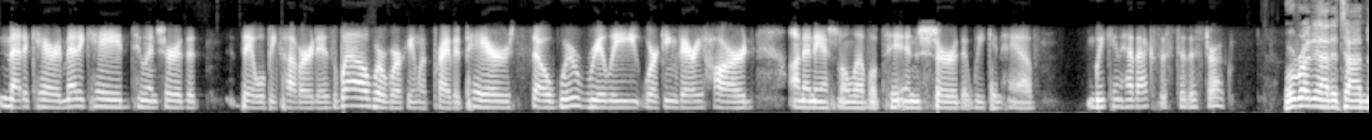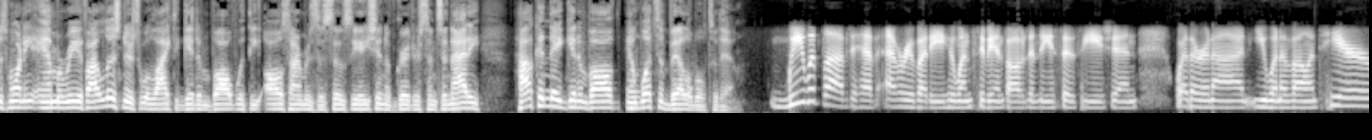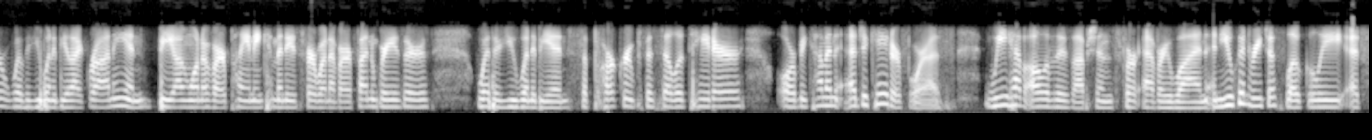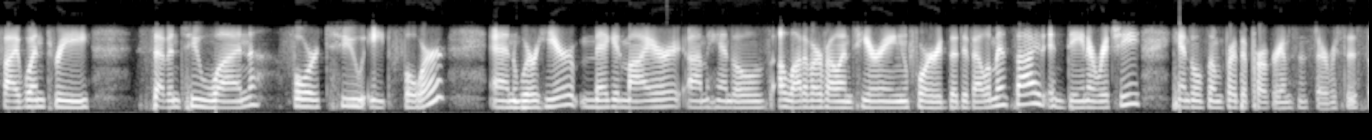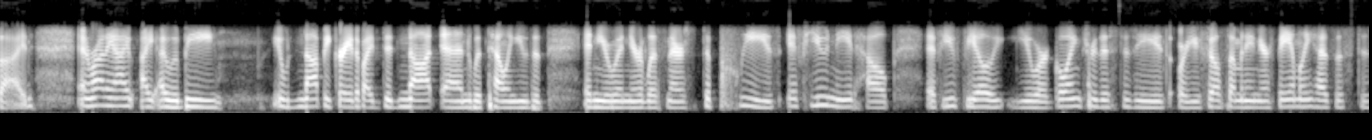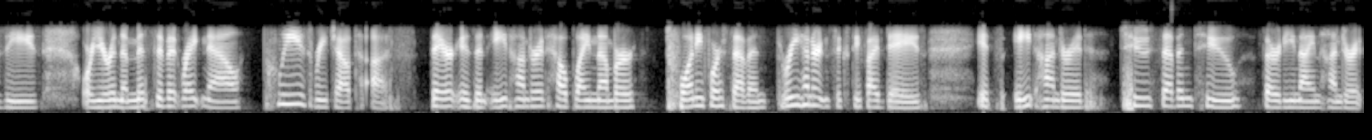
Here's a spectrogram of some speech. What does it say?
Medicare and Medicaid to ensure that they will be covered as well. We're working with private payers. So we're really working very hard on a national level to ensure that we can have we can have access to this drug. We're running out of time this morning, Annemarie. If our listeners would like to get involved with the Alzheimer's Association of Greater Cincinnati, how can they get involved and what's available to them? We would love to have everybody who wants to be involved in the association, whether or not you want to volunteer, whether you want to be like Ronnie and be on one of our planning committees for one of our fundraisers, whether you want to be a support group facilitator or become an educator for us. We have all of those options for everyone, and you can reach us locally at 513 721 4284 and we're here. Megan Meyer um, handles a lot of our volunteering for the development side, and Dana Ritchie handles them for the programs and services side. And Ronnie, I, I, I would be it would not be great if I did not end with telling you that, and you and your listeners, to please, if you need help, if you feel you are going through this disease, or you feel somebody in your family has this disease, or you're in the midst of it right now, please reach out to us. There is an 800 helpline number 24 7, 365 days. It's 800 272 3900.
